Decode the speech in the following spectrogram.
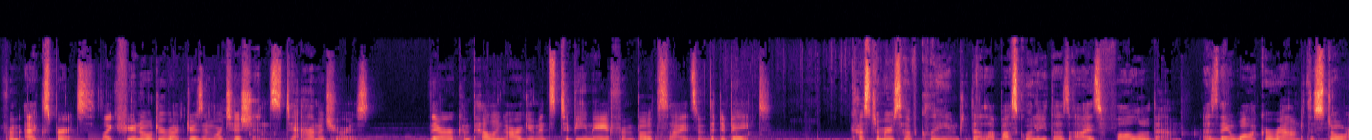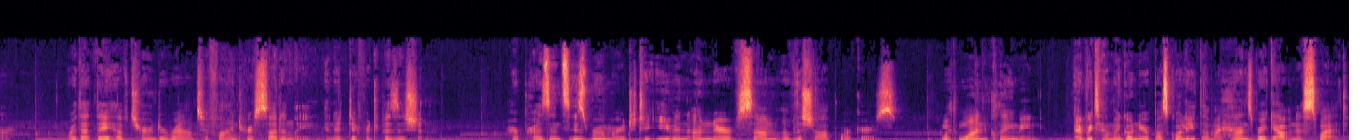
From experts like funeral directors and morticians to amateurs, there are compelling arguments to be made from both sides of the debate. Customers have claimed that La Pascualita's eyes follow them as they walk around the store, or that they have turned around to find her suddenly in a different position. Her presence is rumored to even unnerve some of the shop workers, with one claiming, Every time I go near Pascualita, my hands break out in a sweat.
